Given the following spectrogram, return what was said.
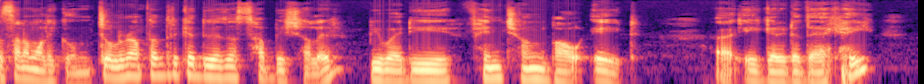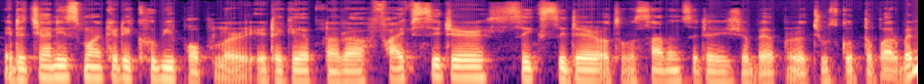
আসসালামু আলাইকুম। চলুন আপনাদেরকে দুই হাজার ছাব্বিশ সালের বিওয়াইডি ফেনচং বাও এইট এই গাড়িটা দেখাই। এটা চাইনিজ মার্কেটে খুবই পপুলার এটাকে আপনারা ফাইভ সিটার সিক্স সিটার অথবা সেভেন সিটার হিসেবে আপনারা চুজ করতে পারবেন।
